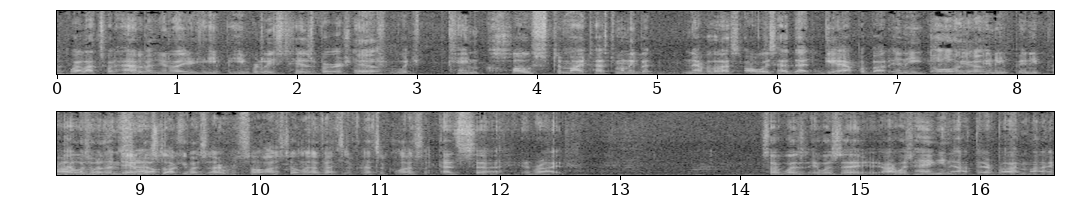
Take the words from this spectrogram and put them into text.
Uh, well, that's what happened. other- You know, they, he, he released his version, Yeah. which, which came close to my testimony, but nevertheless always had that gap about any oh, yeah. any any problem. That was one of the damnedest documents I ever saw. I still have that's a, that's a classic. That's uh, right. So it was it was a I was hanging out there by my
